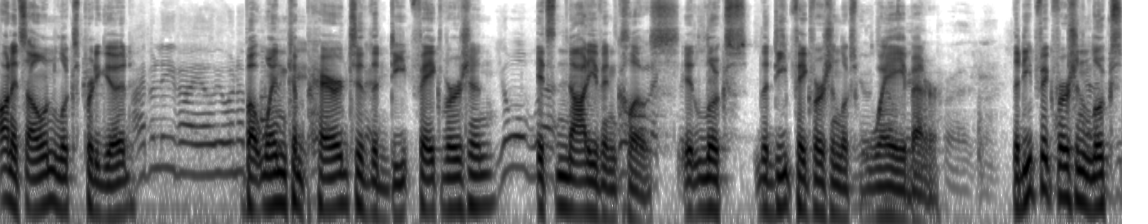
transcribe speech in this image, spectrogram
on its own looks pretty good, I believe I owe you an but when compared to the deepfake version, it's not even close. It looks the deepfake version looks way better. The deepfake version looks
